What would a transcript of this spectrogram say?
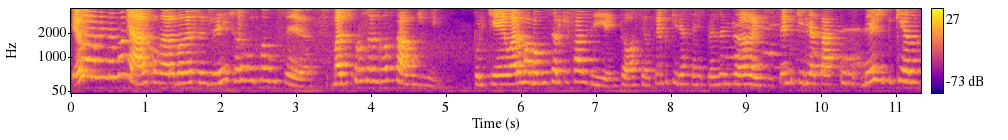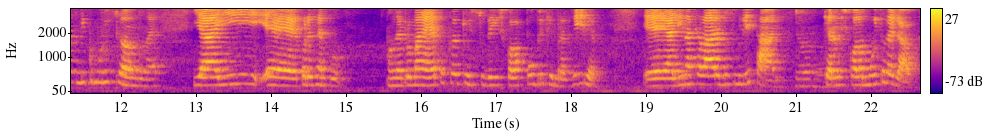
Eu era uma endemoniada quando eu era adolescente, gente, eu era muito bagunceira. Mas os professores gostavam de mim. Porque eu era uma bagunceira que fazia. Então, assim, eu sempre queria ser representante, sempre queria estar, com, desde pequena, me comunicando, né? E aí, é, por exemplo, eu lembro uma época que eu estudei escola pública em Brasília, é, ali naquela área dos militares, uhum. que era uma escola muito legal.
